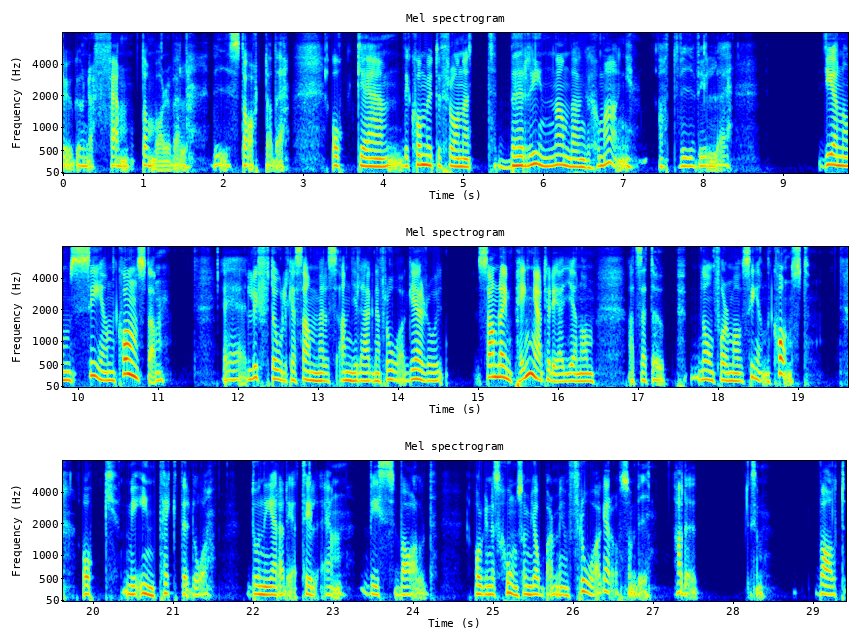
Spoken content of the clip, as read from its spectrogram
2015 var det väl, vi startade. Och eh, det kom utifrån ett brinnande engagemang. Att vi ville genom scenkonsten eh, lyfta olika samhällsangelägna frågor och samla in pengar till det genom att sätta upp någon form av scenkonst. Och med intäkter då donera det till en viss vald organisation som jobbar med en fråga då, som vi hade liksom valt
